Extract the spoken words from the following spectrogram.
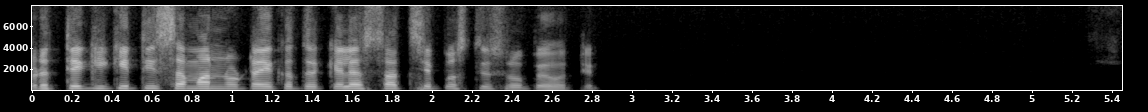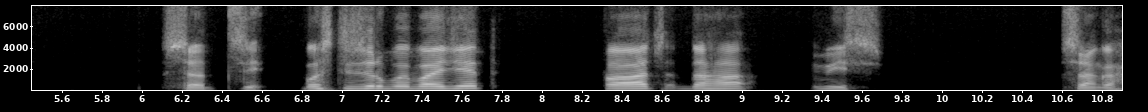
प्रत्येकी किती समान नोटा एकत्र केल्या सातशे पस्तीस रुपये होतील? सातशे पस्तीस रुपये पाहिजेत. पाच दहा वीस. सांगा.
